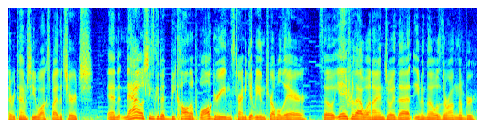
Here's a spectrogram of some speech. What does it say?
every time she walks by the church. And now she's going to be calling up Walgreens trying to get me in trouble there. So, yay for that one. I enjoyed that, even though it was the wrong number.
